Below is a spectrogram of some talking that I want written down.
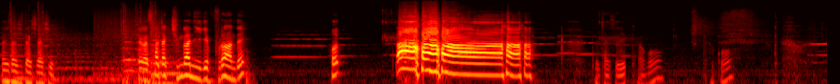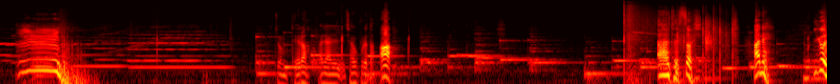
다시 다시 다시 다시. 제가 살짝 중간이 이게 불안한데? 헛. 아! 다시 이렇게 하고 이렇게 하고 좀 대라. 아니 아니 잘못 부렸다. 아. 아 됐어. 씨. 안해. 이걸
